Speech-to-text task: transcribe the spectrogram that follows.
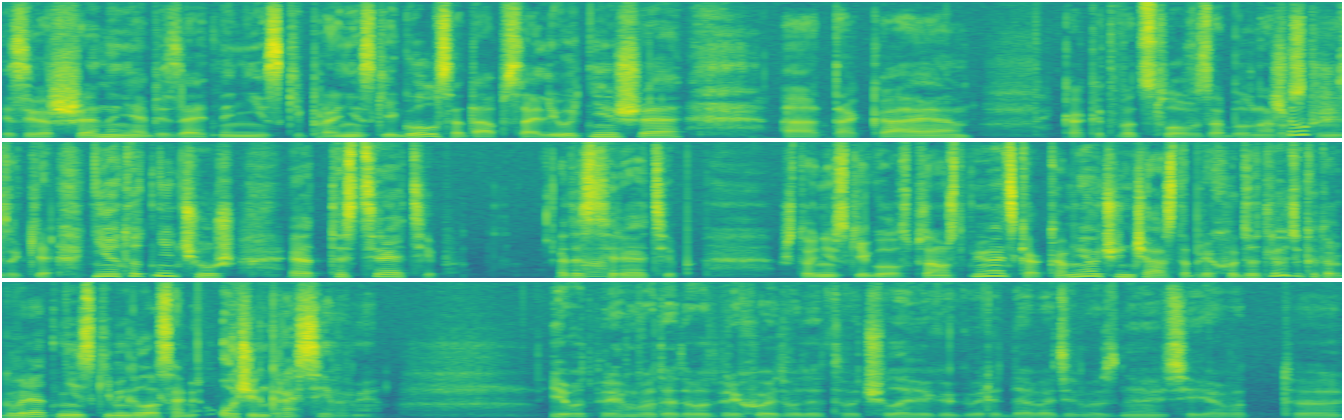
И совершенно не обязательно низкий. Про низкий голос это абсолютнейшая а, такая, как это вот слово забыл на русском языке. Нет, это не чушь, это стереотип. Это стереотип, что низкий голос. Потому что, понимаете как, ко мне очень часто приходят люди, которые говорят низкими голосами, очень красивыми. И вот прям вот это вот приходит вот этот вот человек и говорит, да, Вадим, вы знаете, я вот... э,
